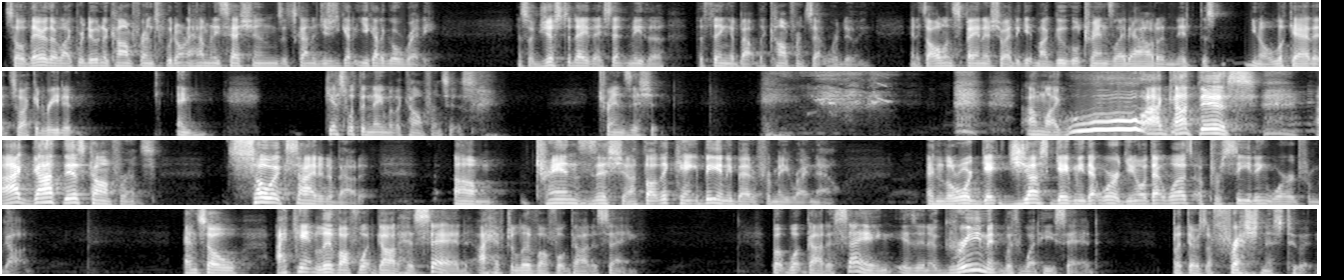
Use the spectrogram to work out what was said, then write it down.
So there, they're like, we're doing a conference. We don't know how many sessions. It's kind of just you got you got to go ready. And so just today, they sent me the the thing about the conference that we're doing, and it's all in Spanish. So I had to get my Google Translate out and it just you know look at it so I could read it. And Guess what the name of the conference is? Transition. I'm like, ooh, I got this. I got this conference. So excited about it. Um, transition. I thought it can't be any better for me right now. And the Lord just gave me that word. You know what that was? A preceding word from God. And so I can't live off what God has said. I have to live off what God is saying. But what God is saying is in agreement with what He said, but there's a freshness to it.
